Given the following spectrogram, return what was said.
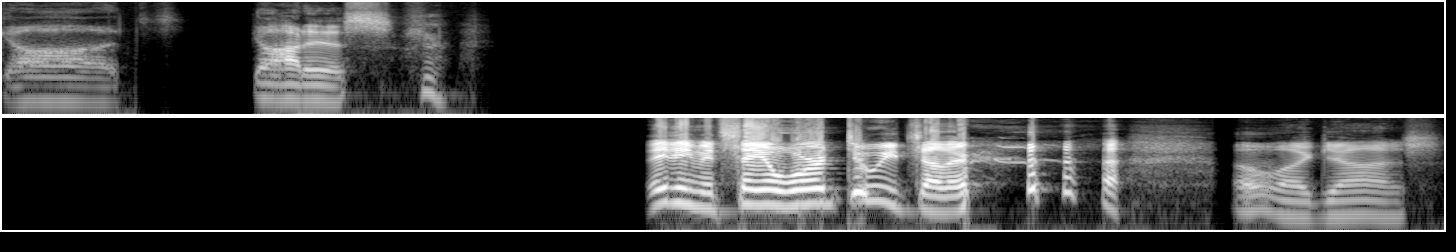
gods, goddess. they didn't even say a word to each other. oh my gosh.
